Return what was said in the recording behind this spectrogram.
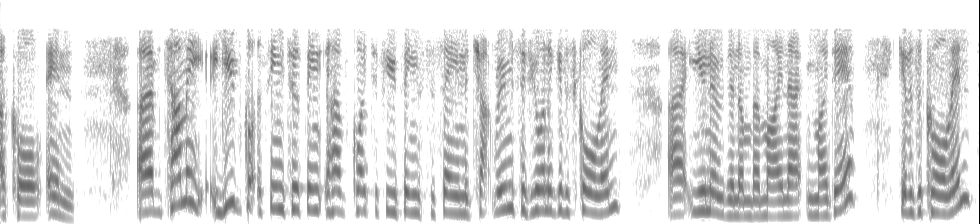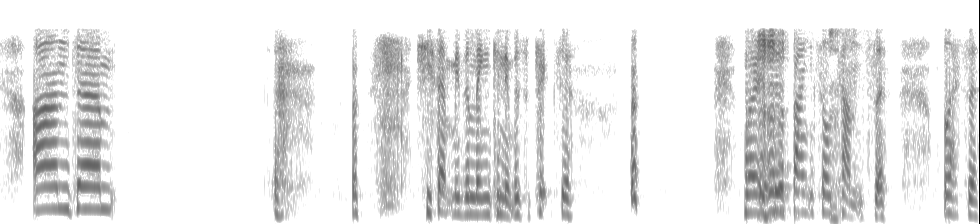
a call in. Um, Tammy, you've got seem to think have quite a few things to say in the chat room. So if you want to give us a call in, uh, you know the number, my my dear. Give us a call in, and um, she sent me the link, and it was a picture where it says bank cell cancer. Bless her.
